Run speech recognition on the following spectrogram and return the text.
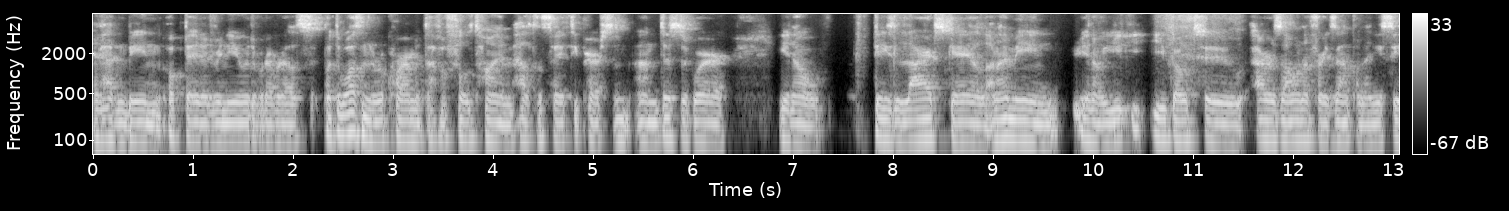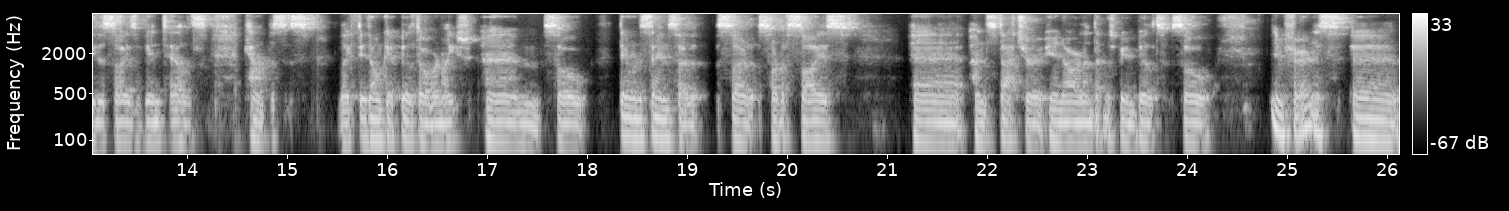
it hadn't been updated, renewed, or whatever else. But there wasn't a requirement to have a full time health and safety person, and this is where, you know, these large scale, and I mean, you know, you you go to Arizona, for example, and you see the size of Intel's campuses. Like they don't get built overnight, um, so they were the same sort of, sort of size uh, and stature in Ireland that was being built. So, in fairness, uh,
